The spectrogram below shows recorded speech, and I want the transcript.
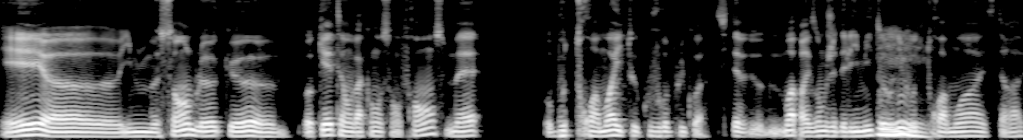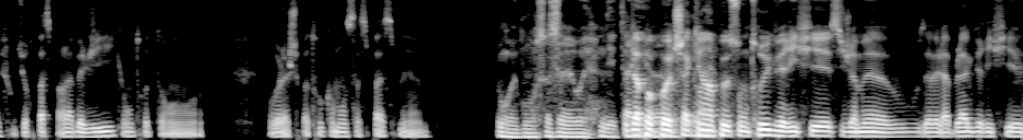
Et euh, il me semble que, euh, ok, t'es en vacances en France, mais au bout de trois mois, ils te couvrent plus quoi. Si t'es- moi, par exemple, j'ai des limites au niveau de trois mois, etc. Il faut que tu repasses par la Belgique entre temps. Voilà, je sais pas trop comment ça se passe, mais euh, Ouais, bon, ça, c'est ouais, un c'est détail. de la popote. euh, Chacun ouais. un peu son truc. Vérifiez si jamais euh, vous avez la blague, vérifiez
